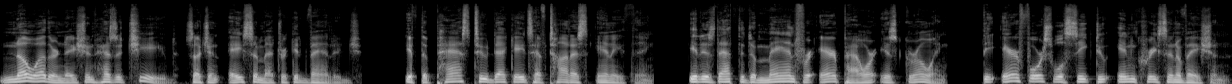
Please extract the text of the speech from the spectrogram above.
no other nation has achieved such an asymmetric advantage. If the past two decades have taught us anything, it is that the demand for air power is growing. The Air Force will seek to increase innovation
